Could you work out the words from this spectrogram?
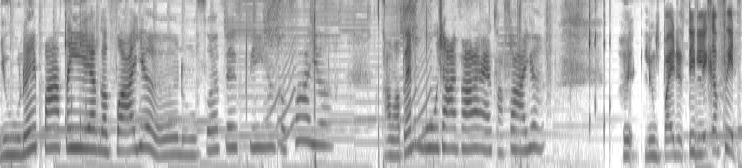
อยู่ในปาร์ตี้กับไฟเยอร์ดูไฟเฟฟีกับไฟเยอร์ทำมาเป็นผู้ชายไฟกับไฟเยอร์เฮ้ยลืมไปเดี๋ยวติดลิขสิทธิ์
